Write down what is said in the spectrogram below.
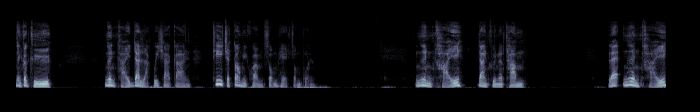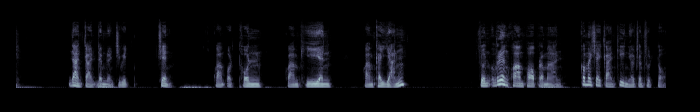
นั่นก็คือ เงื่อนไขด้านหลักวิชาการที่จะต้องมีความสมเหตุสมผล เงื่อนไขด้านคุณธรรม และเงื่อนไข ด้านการดำเนินชีวิต เช่น ความอดทน ความเพียร ความขยัน ส่วนเรื่องความพอประมาณก็ไม่ใช่การขี้เหนียวจนสุดตรง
